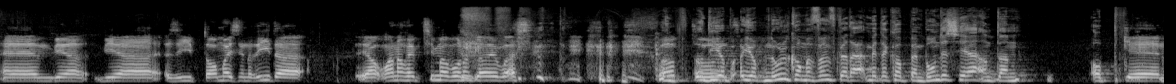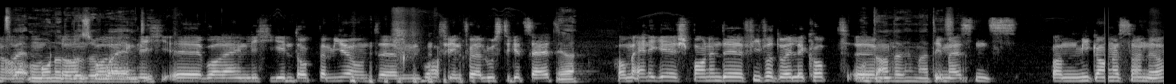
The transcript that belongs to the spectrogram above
Ähm, wir, wir, also ich damals in Ried ja, eineinhalb Zimmerwohnung, glaube ich, war's, gehabt. Und ich habe hab 0,5 Quadratmeter gehabt beim Bundesheer und dann ab Genau. dem zweiten Und Monat oder so war, war er ich eigentlich. eigentlich, äh, war er eigentlich jeden Tag bei mir und ähm, war auf jeden Fall eine lustige Zeit. Ja. Haben einige spannende FIFA-Duelle gehabt, ähm, die meistens an mich gegangen sind, ja,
